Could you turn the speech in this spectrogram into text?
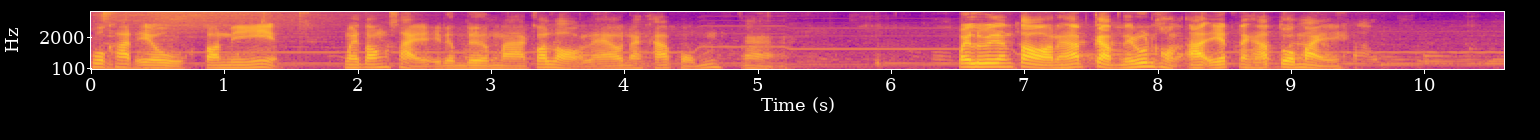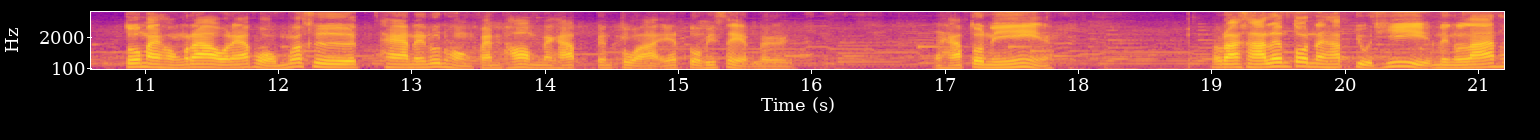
พวกคาดเอวตอนนี้ไม่ต้องใส่เดิมๆมาก็หล่อแล้วนะครับผมอ่า ไปลุยกันต่อนะครับกับในรุ่นของ RS นะครับตัวใหม่ ตัวใหม่ของเรานะครับผมก็คือแทนในรุ่นของ Phantom นะครับ เป็นตัว RS ตัวพิเศษเลยนะครับ ตัวนี้ราคาเริ่มต้นนะครับอยู่ที่ 1 6 5 9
